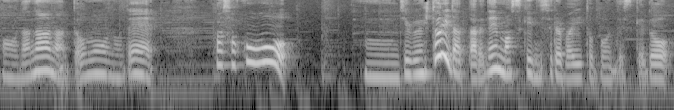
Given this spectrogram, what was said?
そうだななんて思うのでそこを、うん、自分一人だったらね、まあ、好きにすればいいと思うんですけど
